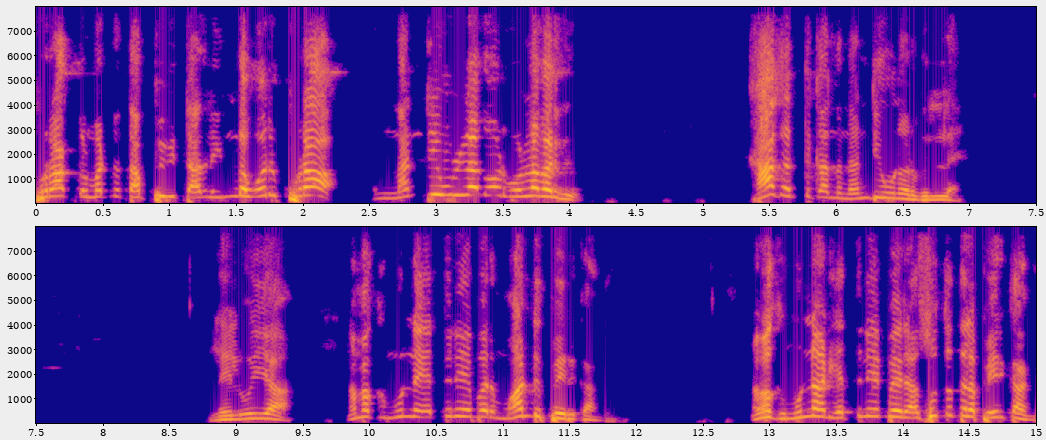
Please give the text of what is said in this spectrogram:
புறாக்கள் மட்டும் தப்பி விட்டு அதுல இந்த ஒரு புறா நன்றி உள்ளதோடு உள்ள வருது. காகத்துக்கு அந்த நன்றி உணர்வு இல்ல. லூயா நமக்கு முன்ன எத்தனையோ பேர் மாண்டு போயிருக்காங்க. நமக்கு முன்னாடி எத்தனையோ பேர் அசுத்தத்துல போயிருக்காங்க.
